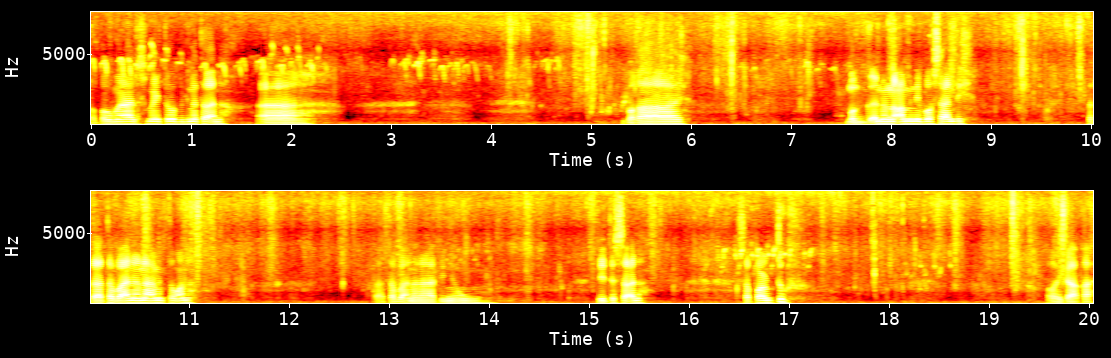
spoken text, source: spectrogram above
Kapag may halos may tubig na to, ano, ah, baka mag ano na kami ni Boss Andy patatabaan na namin tong ano tatabaan na natin yung dito sa ano sa farm 2 okay kaka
